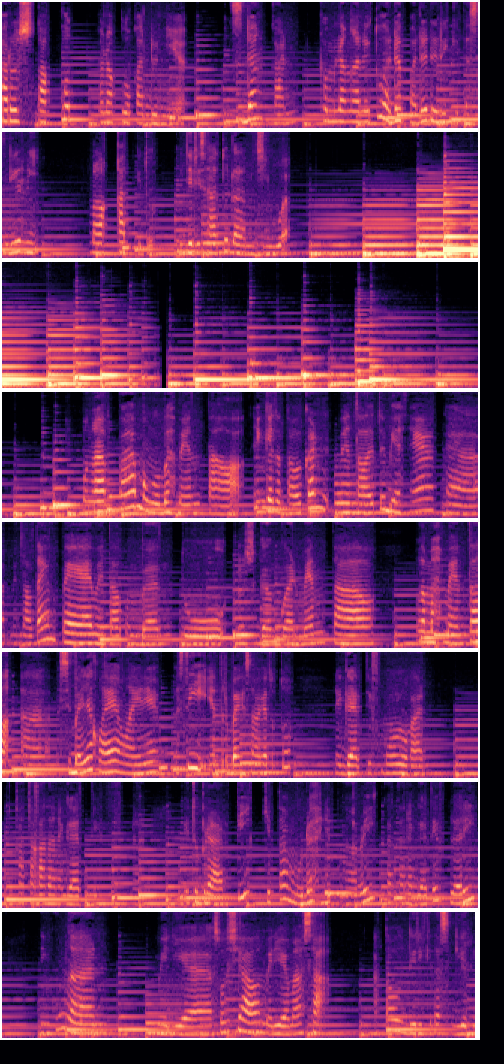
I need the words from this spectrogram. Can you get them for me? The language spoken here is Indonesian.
harus takut menaklukkan dunia? Sedangkan kemenangan itu ada pada diri kita sendiri, melekat gitu, menjadi satu dalam jiwa. Mengapa mengubah mental? Yang kita tahu kan mental itu biasanya kayak mental tempe, mental pembantu, terus gangguan mental, lemah mental, uh, masih banyak lah yang lainnya. Pasti yang terbaik sama kita tuh negatif mulu kan kata-kata negatif. Nah, itu berarti kita mudah dipengaruhi kata negatif dari lingkungan, media sosial, media massa, atau diri kita sendiri.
